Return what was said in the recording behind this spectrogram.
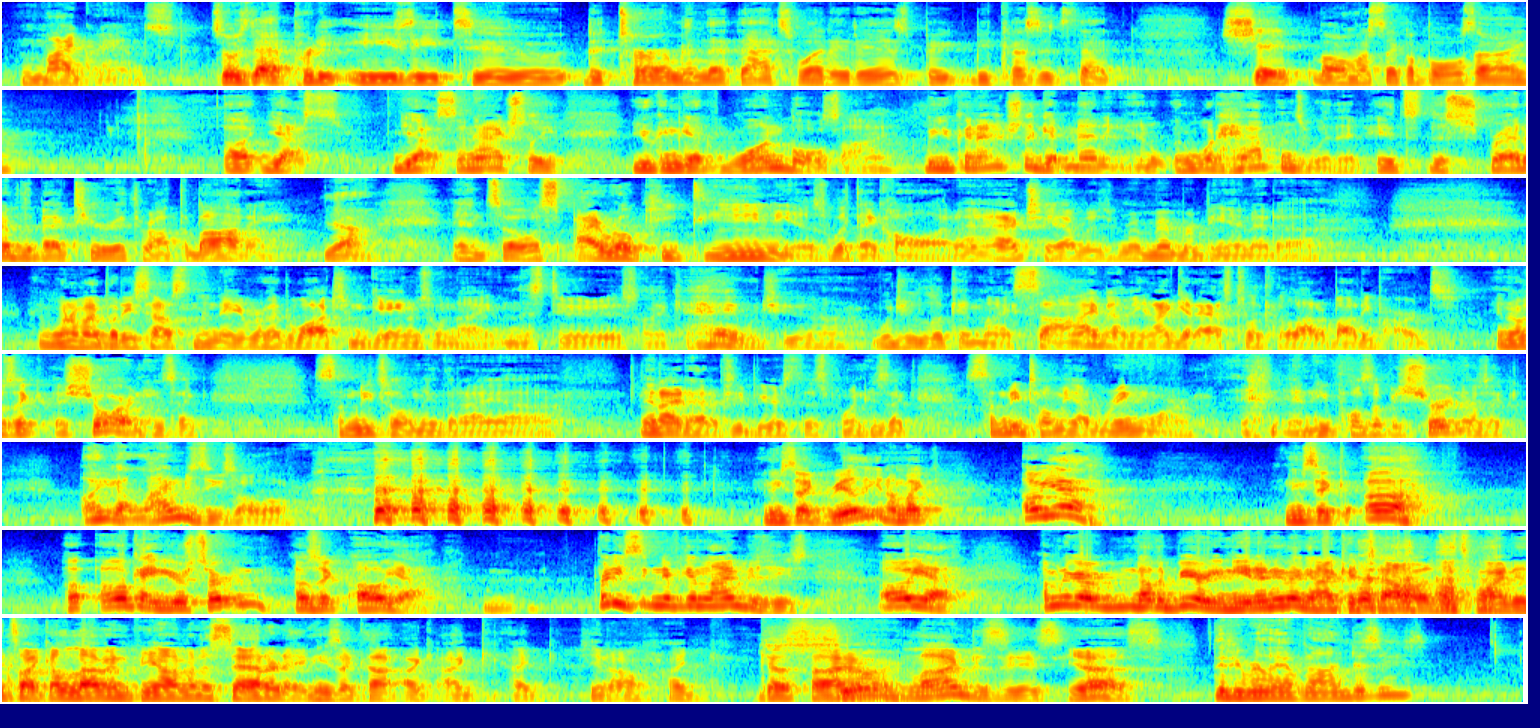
migrans. So is that pretty easy to determine that that's what it is because it's that shape almost like a bullseye? Uh, yes, yes, and actually, you can get one bullseye, but you can actually get many. And, and what happens with it? It's the spread of the bacteria throughout the body. Yeah. And so, spirochetemia is what they call it. I- Actually, I was remember being at a one of my buddy's house in the neighborhood watching games one night, and this dude is like, "Hey, would you uh, would you look at my side?" I mean, I get asked to look at a lot of body parts, and I was like, "Sure." And he's like, "Somebody told me that I." Uh, and I'd had a few beers at this point. He's like, somebody told me I had ringworm. And he pulls up his shirt, and I was like, oh, you got Lyme disease all over. and he's like, really? And I'm like, oh, yeah. And he's like, oh, okay, you're certain? I was like, oh, yeah. Pretty significant Lyme disease. Oh, yeah. I'm to grab another beer. You need anything? And I could tell at this point it's like 11 p.m. on a Saturday. And he's like, I, I, I you know, I guess I Sure. have Lyme disease. Yes. Did he really have Lyme disease?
